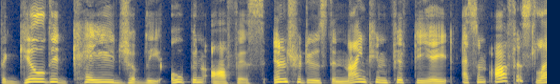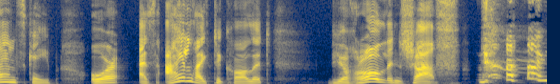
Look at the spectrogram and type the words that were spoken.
the Gilded Cage of the Open Office, introduced in 1958 as an office landscape, or as I like to call it, Bürolandschaft. I'm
